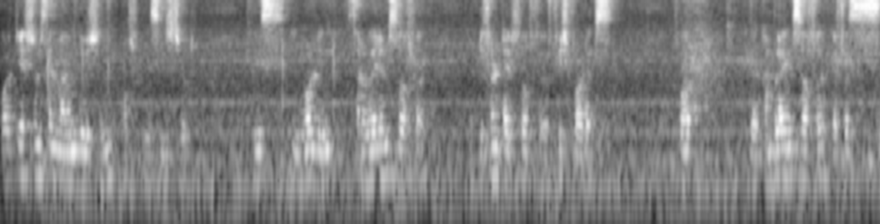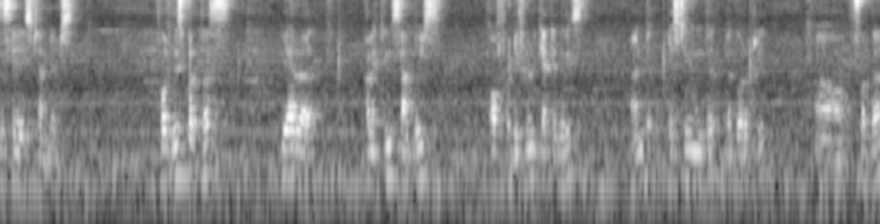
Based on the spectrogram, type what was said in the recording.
Quality Assurance and Management Division of this institute is involved in surveillance of uh, different types of uh, fish products for the compliance of FSSAI standards. For this purpose, we are uh, collecting samples of different categories and testing in the laboratory uh, for the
